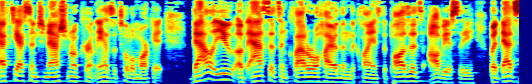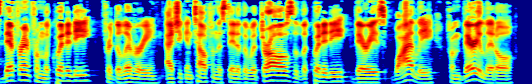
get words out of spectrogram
FTX International currently has a total market value of assets and collateral higher than the client's deposits, obviously, but that's different from liquidity for delivery. As you can tell from the state of the withdrawals, the liquidity varies widely from very little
